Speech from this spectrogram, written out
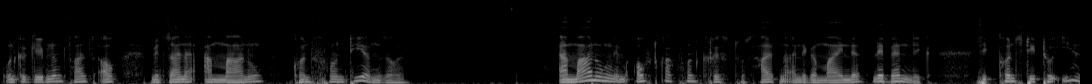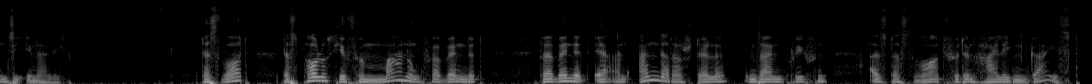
und gegebenenfalls auch mit seiner Ermahnung konfrontieren soll. Ermahnungen im Auftrag von Christus halten eine Gemeinde lebendig. Sie konstituieren sie innerlich. Das Wort, das Paulus hier für Mahnung verwendet, verwendet er an anderer Stelle in seinen Briefen als das Wort für den Heiligen Geist.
